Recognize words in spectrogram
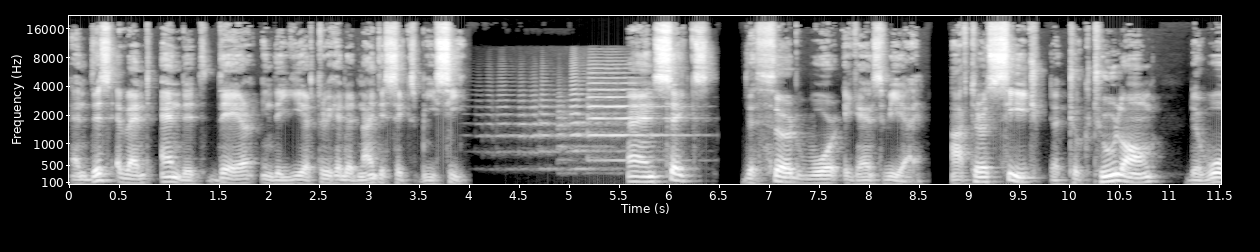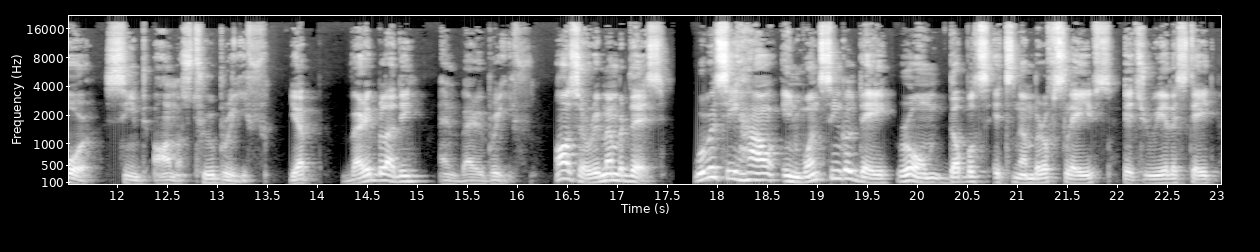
and this event ended there in the year 396 BC. And 6. The Third War against Veii. After a siege that took too long, the war seemed almost too brief. Yep, very bloody and very brief. Also, remember this we will see how, in one single day, Rome doubles its number of slaves, its real estate,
